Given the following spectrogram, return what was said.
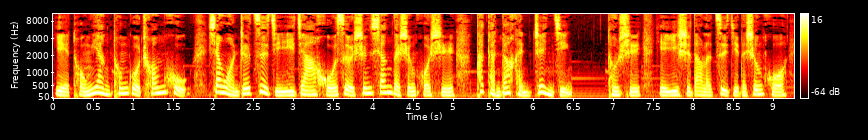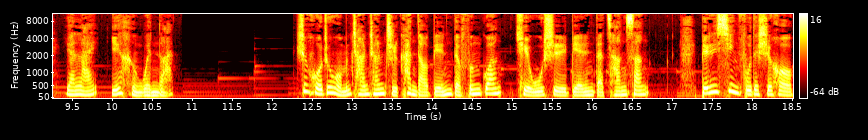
也同样通过窗户向往着自己一家活色生香的生活时，她感到很震惊，同时也意识到了自己的生活原来也很温暖。生活中，我们常常只看到别人的风光，却无视别人的沧桑。别人幸福的时候，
